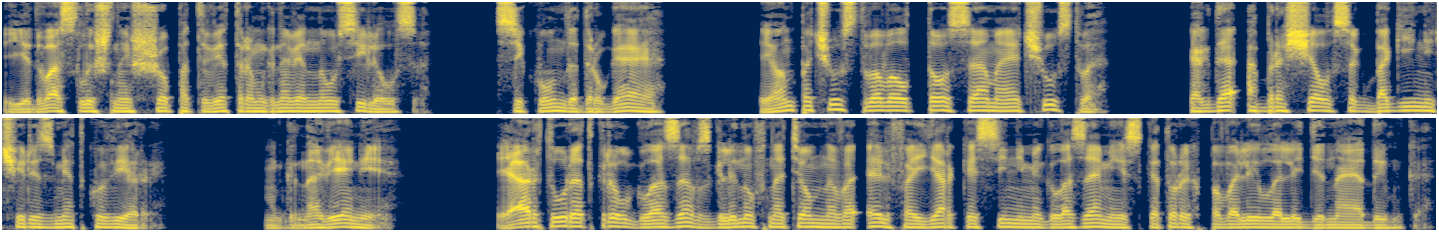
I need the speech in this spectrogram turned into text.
Едва слышный шепот ветра мгновенно усилился. Секунда, другая, и он почувствовал то самое чувство, когда обращался к богине через метку веры. Мгновение, и Артур открыл глаза, взглянув на темного эльфа ярко-синими глазами, из которых повалила ледяная дымка.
